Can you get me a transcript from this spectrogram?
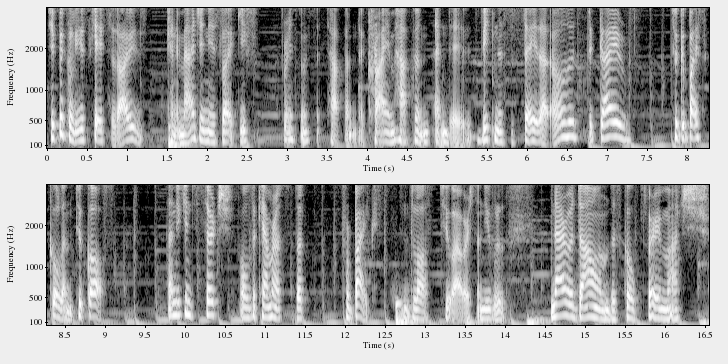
Typical use case that I can imagine is like if, for instance, it happened, a crime happened, and the witnesses say that oh, the guy took a bicycle and took off. Then you can search all the cameras that for bikes in the last two hours, and you will narrow down the scope very much.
